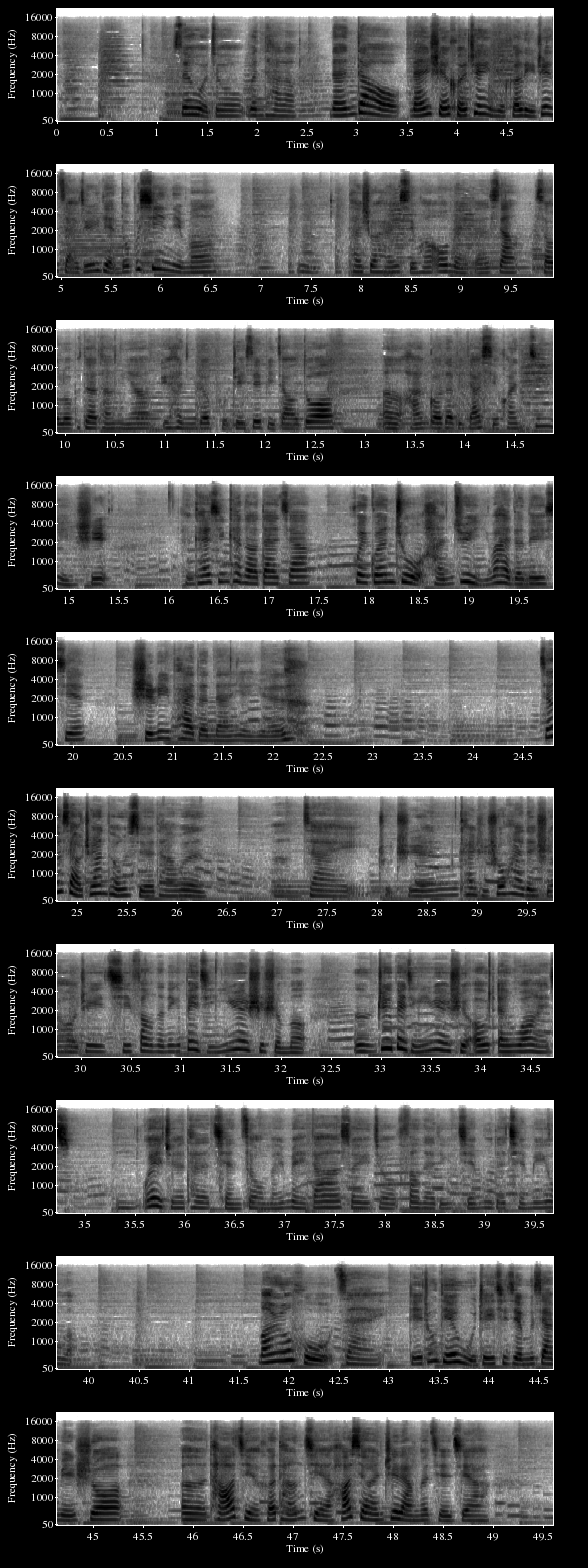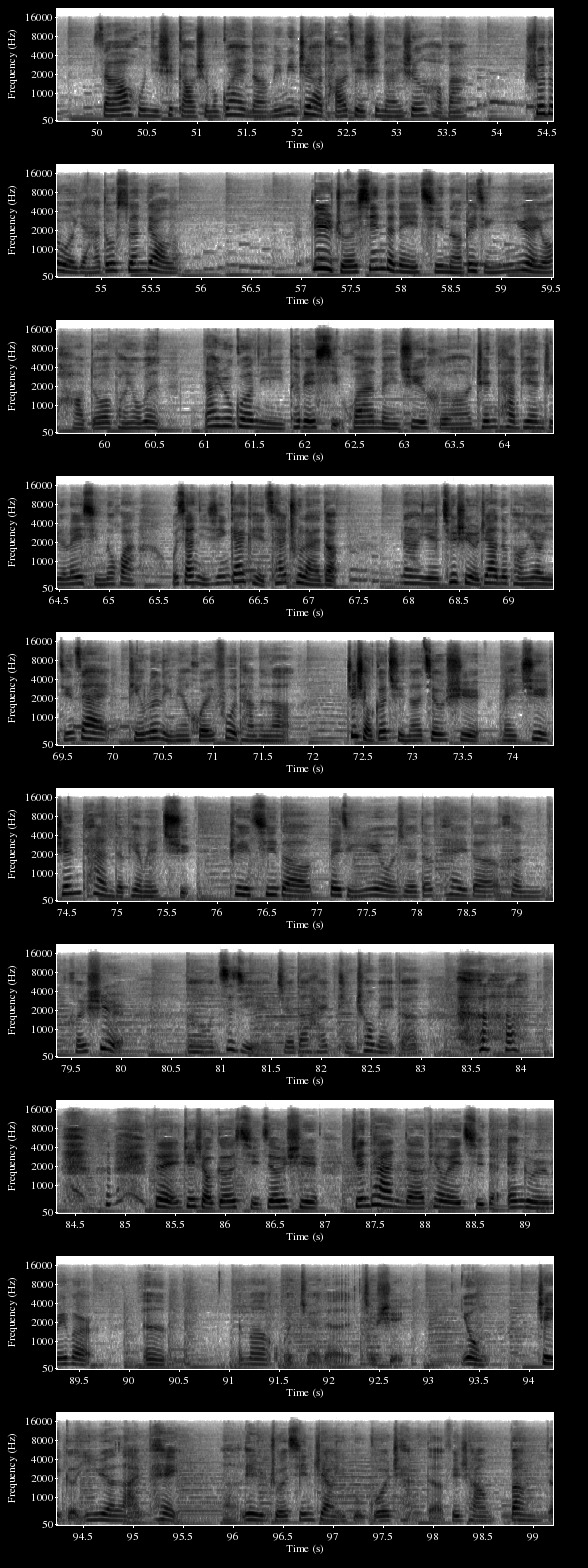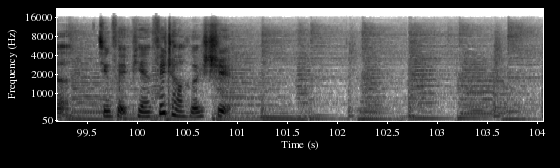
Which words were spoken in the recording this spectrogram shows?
所以我就问他了。难道男神何振宇和李正宰就一点都不吸引你吗？嗯，他说还是喜欢欧美的，像小罗伯特·唐尼啊、约翰尼·德普这些比较多。嗯，韩国的比较喜欢金允诗。很开心看到大家会关注韩剧以外的那些实力派的男演员。蒋小川同学他问，嗯，在主持人开始说话的时候，这一期放的那个背景音乐是什么？嗯，这个背景音乐是 Old and Wise，嗯，我也觉得它的前奏美美哒，所以就放在这个节目的前面用了。王荣虎在《碟中谍五》这一期节目下面说：“呃，桃姐和堂姐好喜欢这两个姐姐啊。”小老虎，你是搞什么怪呢？明明知道桃姐是男生，好吧？说的我牙都酸掉了。烈日灼心的那一期呢，背景音乐有好多朋友问。那如果你特别喜欢美剧和侦探片这个类型的话，我想你是应该可以猜出来的。那也确实有这样的朋友已经在评论里面回复他们了。这首歌曲呢，就是美剧《侦探》的片尾曲。这一期的背景音乐我觉得配的很合适，嗯，我自己觉得还挺臭美的。哈哈，对，这首歌曲就是《侦探》的片尾曲的《Angry River》，嗯。那么我觉得就是用这个音乐来配呃《烈日灼心》这样一部国产的非常棒的警匪片非常合适。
